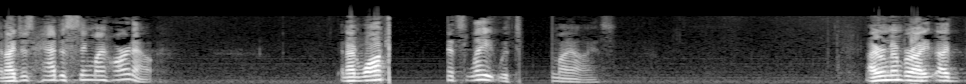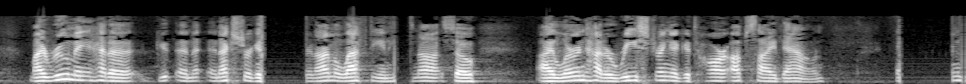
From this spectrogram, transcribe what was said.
And I just had to sing my heart out. And I'd walk minutes late with tears in my eyes. I remember I, I my roommate had a an, an extra guitar, and I'm a lefty and he's not, so I learned how to restring a guitar upside down and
